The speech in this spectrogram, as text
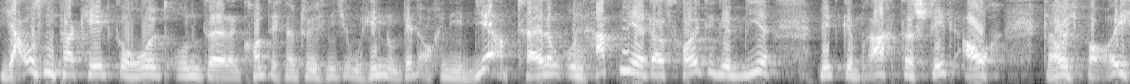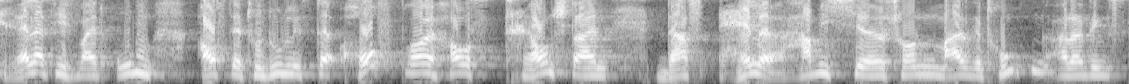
Jausenpaket geholt und äh, dann konnte ich natürlich nicht umhin und bin auch in die Bierabteilung und habe mir das heutige Bier mitgebracht. Das steht auch, glaube ich, bei euch relativ weit oben auf der To-Do-Liste. Hofbräuhaus Traunstein, das Helle. Habe ich äh, schon mal getrunken, allerdings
